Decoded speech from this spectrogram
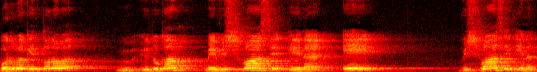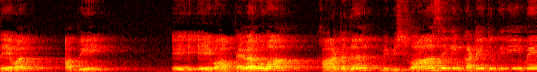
බොරුවකින් තොරව යුතුයකම් මේ විශ්වාසය කියන ඒ විශ්වාසය කියන දේවල් අපි ඒවා පැවරුවා කාටද මේ විශ්වාසයකින් කටයුතු කිරීමේ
